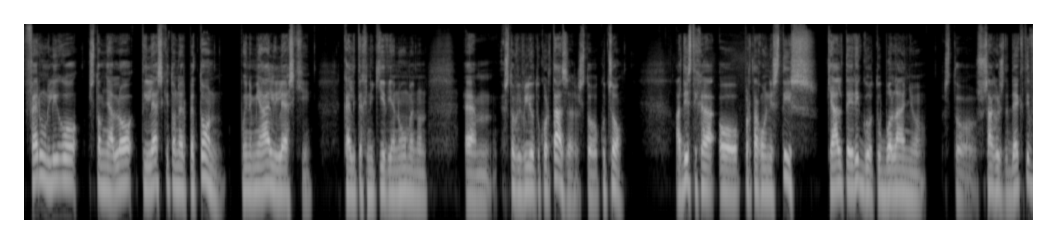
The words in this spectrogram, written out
φέρουν λίγο στο μυαλό τη λέσχη των ερπετών, που είναι μια άλλη λέσχη καλλιτεχνική διανοούμενων στο βιβλίο του Κορτάζαρ, στο Κουτσό. Αντίστοιχα, ο πρωταγωνιστής και alter ego του Μπολάνιο στο, στους Detective,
